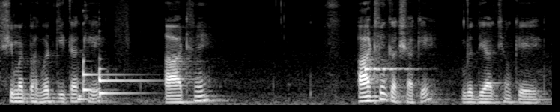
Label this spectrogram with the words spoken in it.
श्रीमद् भगवत गीता के आठवें, आठवीं कक्षा के विद्यार्थियों के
